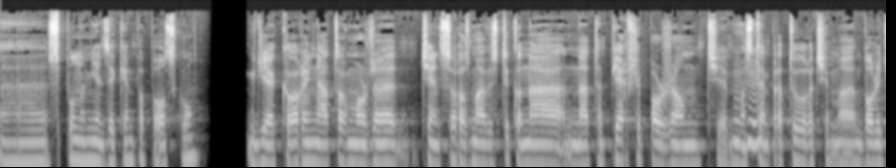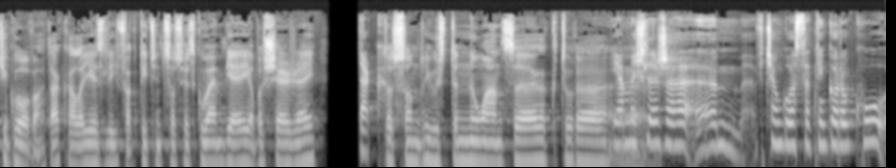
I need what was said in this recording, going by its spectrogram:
e, wspólnym językiem po polsku gdzie koordynator może często rozmawiać tylko na, na ten pierwszy poziom, czy mm -hmm. masz temperaturę, czy ma, boli ci głowa, tak? Ale jeśli faktycznie coś jest głębiej albo szerzej, tak. To są już te niuanse, które. Ja myślę, że w ciągu ostatniego roku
